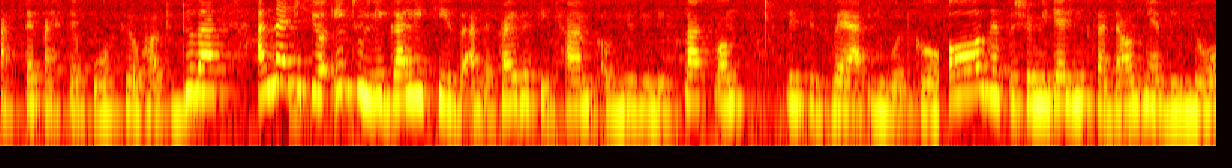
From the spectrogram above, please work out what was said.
a step-by-step walkthrough of how to do that. And then if you're into legalities and the privacy terms of using this platform this is where you would go. All the social media links are down here below.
